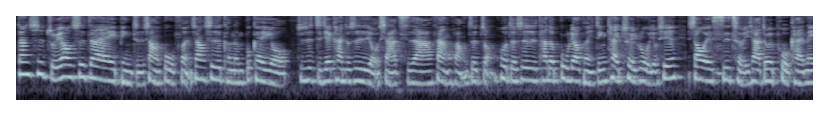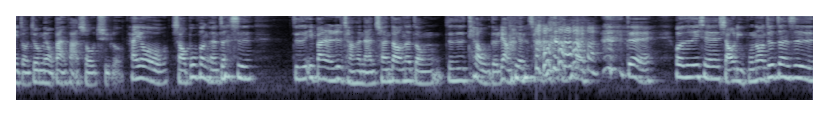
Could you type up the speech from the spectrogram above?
但是主要是在品质上的部分，像是可能不可以有，就是直接看就是有瑕疵啊、泛黄这种，或者是它的布料可能已经太脆弱，有些稍微撕扯一下就会破开那种，就没有办法收取了。还有少部分可能真是，就是一般人日常很难穿到那种，就是跳舞的亮片长，对。对或者是一些小礼服那种，就真的是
